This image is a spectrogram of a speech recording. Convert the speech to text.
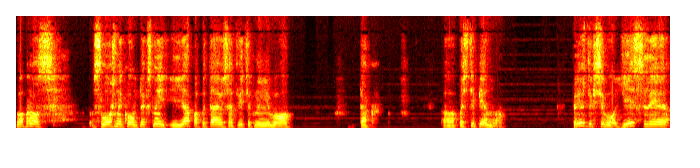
Вопрос сложный, комплексный, и я попытаюсь ответить на него так, э, постепенно. Прежде всего, если э,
